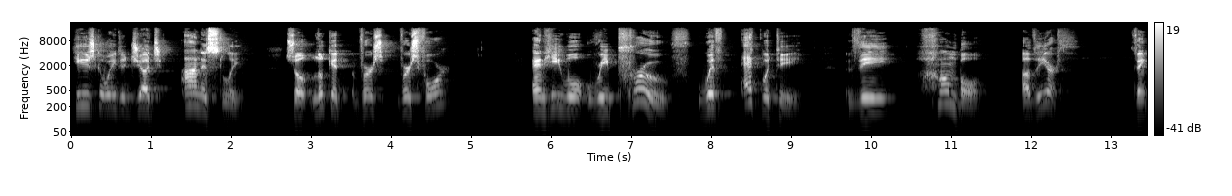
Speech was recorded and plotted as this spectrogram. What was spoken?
He's going to judge honestly. So look at verse verse 4. And he will reprove with equity the humble of the earth. I think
